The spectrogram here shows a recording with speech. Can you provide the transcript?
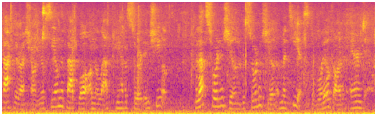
back of the restaurant, you'll see on the back wall on the left we have a sword and shield. Now that sword and shield is the sword and shield of Mattias, the royal guard of Arendelle.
